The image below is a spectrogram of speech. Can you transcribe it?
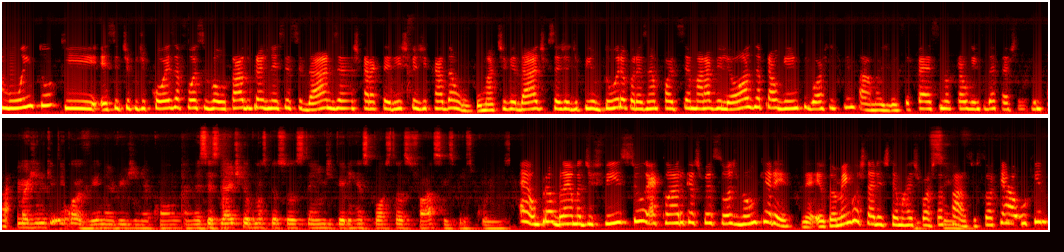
muito que esse tipo de coisa fosse voltado para as necessidades e as características de cada um. Uma atividade que seja de pintura, por exemplo, pode ser maravilhosa para alguém que gosta de pintar, mas vai ser péssima para alguém que detesta pintar. Imagino que tem a ver, né, Virginia, com a necessidade que algumas pessoas têm de terem respostas fáceis para as coisas. É, um problema difícil, é claro que as pessoas vão querer. Né? Eu também gostaria de ter uma resposta Sim. fácil, só que é algo que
